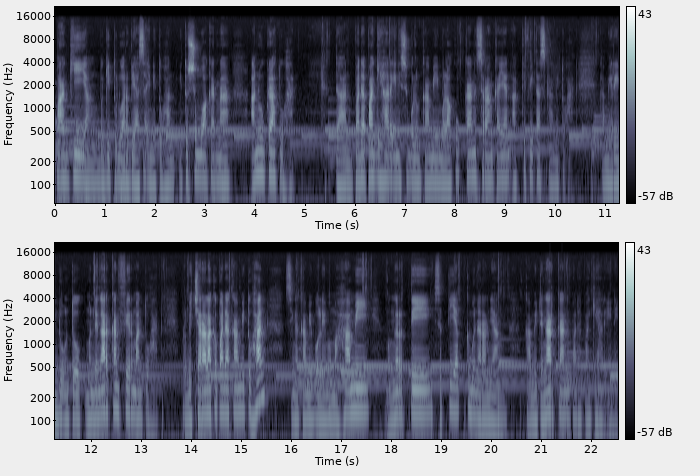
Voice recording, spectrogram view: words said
pagi yang begitu luar biasa ini Tuhan. Itu semua karena anugerah Tuhan. Dan pada pagi hari ini sebelum kami melakukan serangkaian aktivitas kami Tuhan, kami rindu untuk mendengarkan firman Tuhan. Berbicaralah kepada kami Tuhan, sehingga kami boleh memahami, mengerti setiap kebenaran yang kami dengarkan pada pagi hari ini.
